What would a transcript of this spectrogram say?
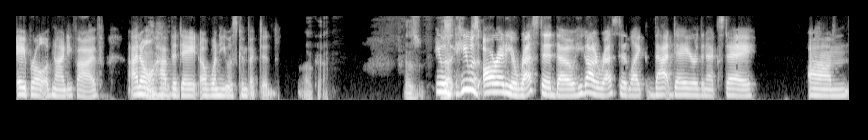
April of 95. I don't okay. have the date of when he was convicted. Okay he was that, he was already arrested though. He got arrested like that day or the next day. Um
